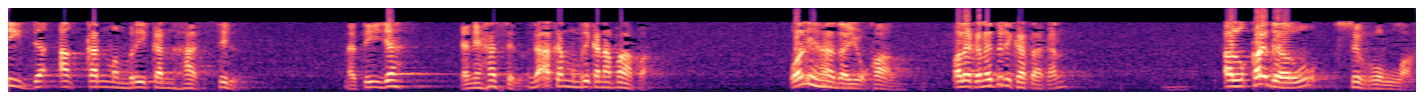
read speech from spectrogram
tidak akan memberikan hasil. Natijah yakni hasil. Nggak akan memberikan apa-apa. Walihada yuqal. Oleh karena itu dikatakan al-qadaru sirrullah.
